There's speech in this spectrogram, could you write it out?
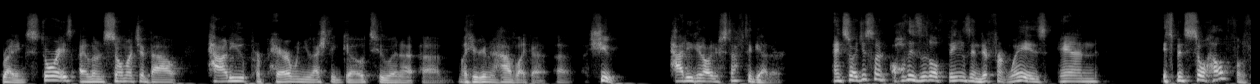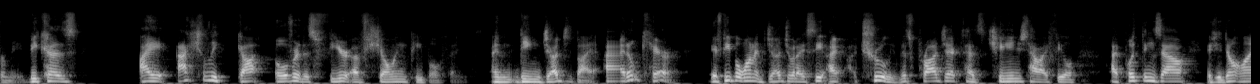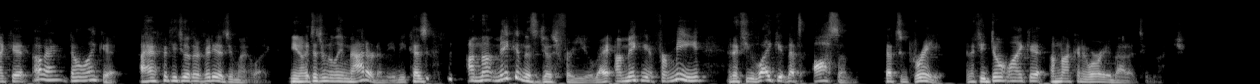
writing stories. I learned so much about how do you prepare when you actually go to an a, uh, like you're going to have like a, a shoot. How do you get all your stuff together? And so I just learned all these little things in different ways, and it's been so helpful for me because I actually got over this fear of showing people things and being judged by it. I don't care. If people want to judge what I see, I truly, this project has changed how I feel. I put things out. If you don't like it, okay, don't like it. I have 52 other videos you might like. You know, it doesn't really matter to me because I'm not making this just for you, right? I'm making it for me. And if you like it, that's awesome. That's great. And if you don't like it, I'm not going to worry about it too much.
